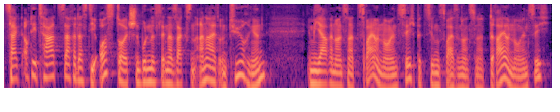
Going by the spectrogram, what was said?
zeigt auch die Tatsache, dass die ostdeutschen Bundesländer Sachsen-Anhalt und Thüringen im Jahre 1992 bzw. 1993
